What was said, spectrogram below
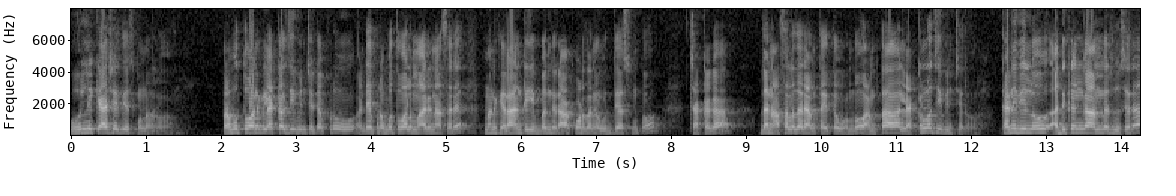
ఓన్లీ క్యాషే తీసుకున్నారు. ప్రభుత్వానికి లెక్కలు చూపించేటప్పుడు అంటే ప్రభుత్వాలు మారినా సరే మనకి ఎలాంటి ఇబ్బంది రాకూడదనే ఉద్దేశంతో చక్కగా దాని అసలు ధర ఎంత అయితే ఉందో అంతా లెక్కల్లో చూపించారు. కానీ వీళ్ళు అధికంగా అమ్మారు చూసారా?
